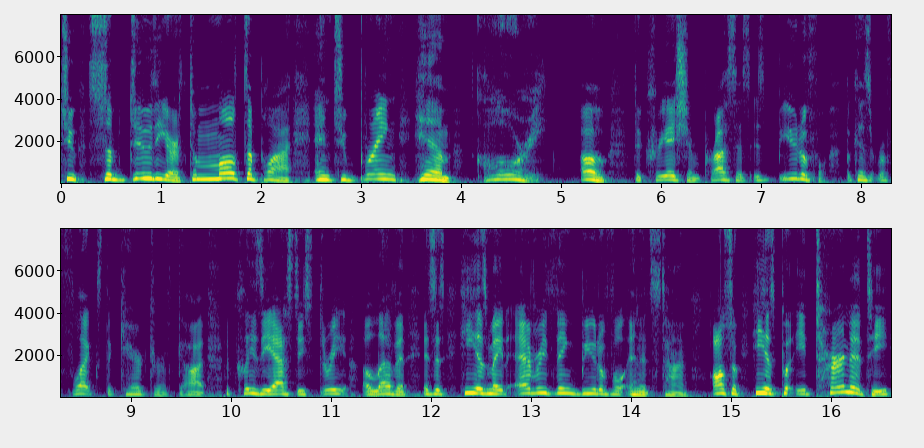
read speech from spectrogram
to subdue the earth, to multiply, and to bring him glory. Oh, the creation process is beautiful because it reflects the character of God. Ecclesiastes 3:11 it says he has made everything beautiful in its time. Also, he has put eternity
